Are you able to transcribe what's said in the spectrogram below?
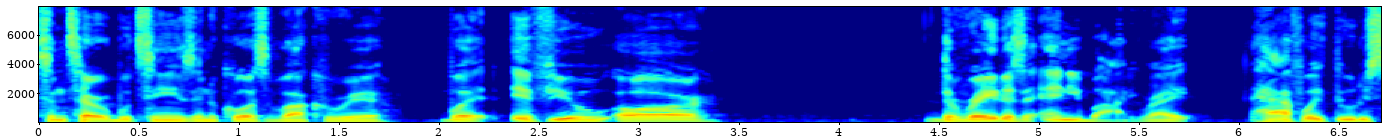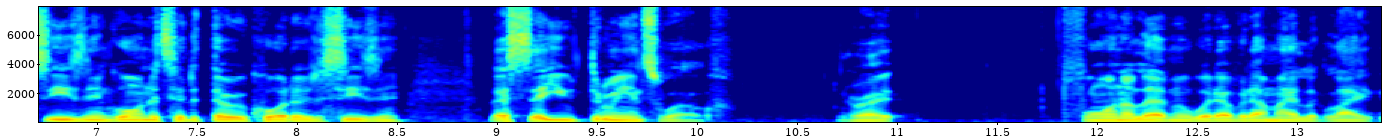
some terrible teams in the course of our career. But if you are the Raiders or anybody, right? Halfway through the season, going into the third quarter of the season, let's say you three and twelve, right? Four and eleven, whatever that might look like.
